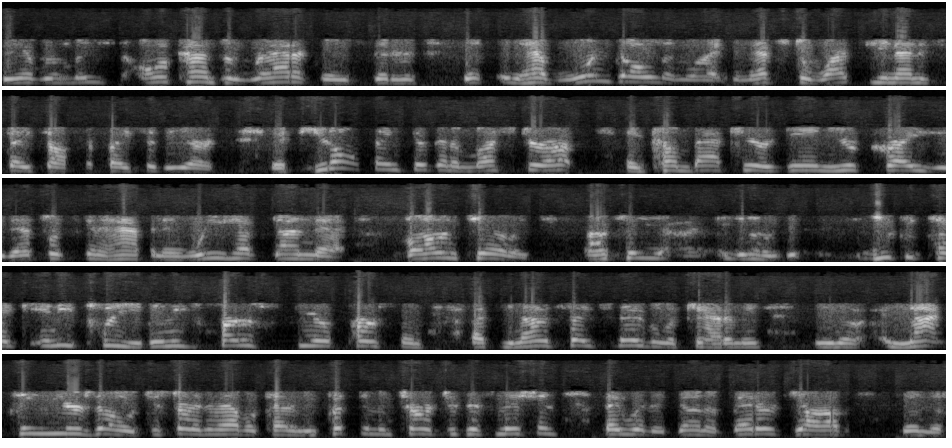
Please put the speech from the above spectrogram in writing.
We have released all kinds of radicals that, are, that have one goal in life, and that's to wipe the United States off the face of the earth. If you don't think they're going to muster up and come back here again, you're crazy. That's what's going to happen. And we have done that voluntarily. I'll tell you, uh, you know, you could take any plebe, any first year person at the United States Naval Academy, you know, 19 years old, just started the Naval Academy, put them in charge of this mission, they would have done a better job than the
